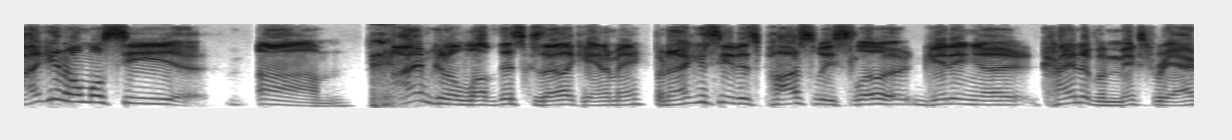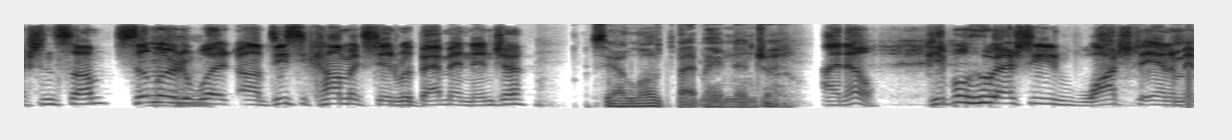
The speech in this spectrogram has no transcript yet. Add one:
I can almost see. Um, I'm gonna love this because I like anime, but I can see this possibly slow getting a kind of a mixed reaction. Some similar to Mhm. what um, DC Comics did with Batman Ninja. see, I loved Batman Ninja. I know people who actually watched anime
